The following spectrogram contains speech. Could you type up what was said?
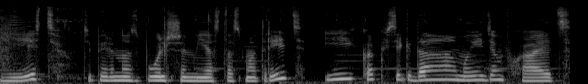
Есть. Теперь у нас больше места смотреть. И, как всегда, мы идем в Хайтс.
